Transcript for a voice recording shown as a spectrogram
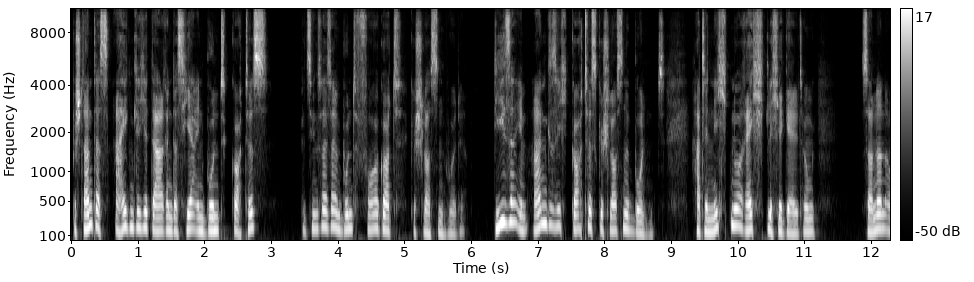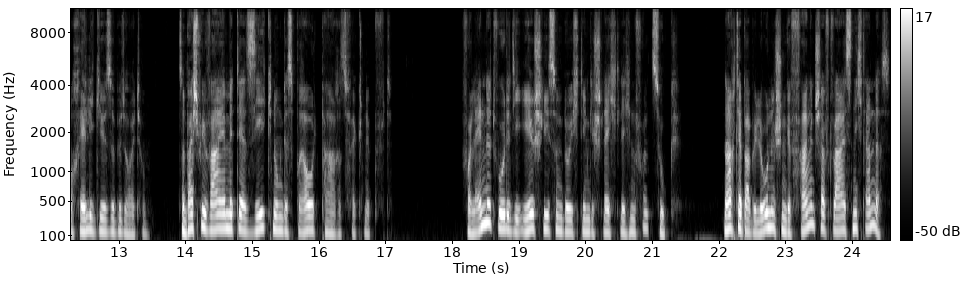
bestand das Eigentliche darin, dass hier ein Bund Gottes bzw. ein Bund vor Gott geschlossen wurde. Dieser im Angesicht Gottes geschlossene Bund hatte nicht nur rechtliche Geltung, sondern auch religiöse Bedeutung. Zum Beispiel war er mit der Segnung des Brautpaares verknüpft. Vollendet wurde die Eheschließung durch den geschlechtlichen Vollzug. Nach der babylonischen Gefangenschaft war es nicht anders.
